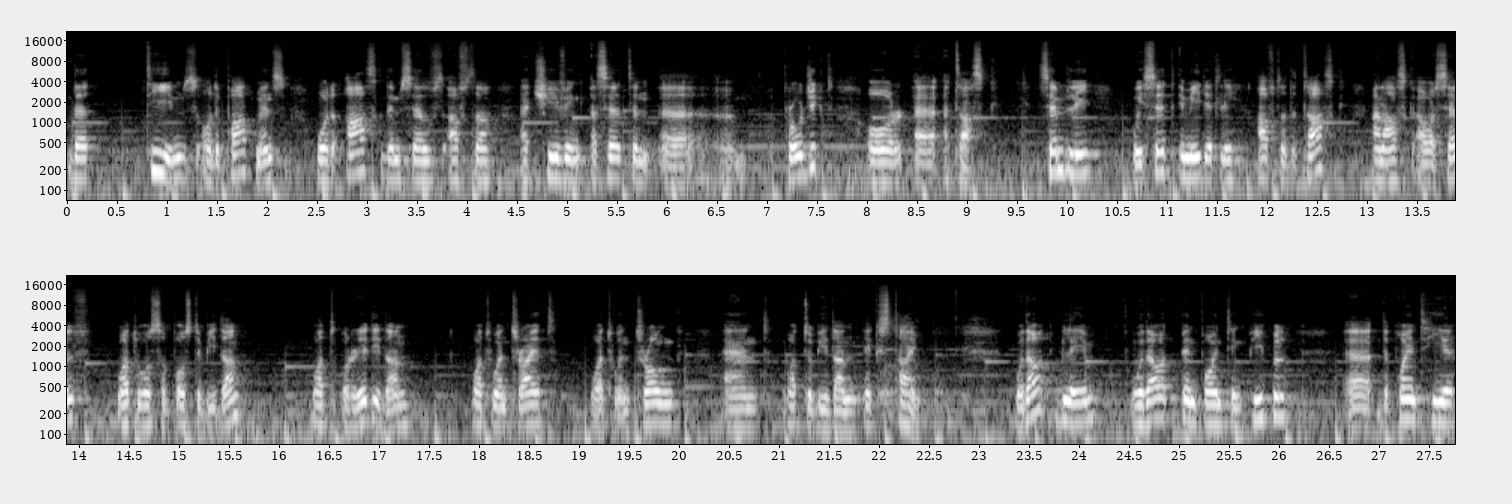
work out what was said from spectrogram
that teams or departments would ask themselves after achieving a certain uh, um, project or uh, a task. Simply, we sit immediately after the task and ask ourselves what was supposed to be done, what already done, what went right, what went wrong, and what to be done next time. Without blame, without pinpointing people, uh, the point here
